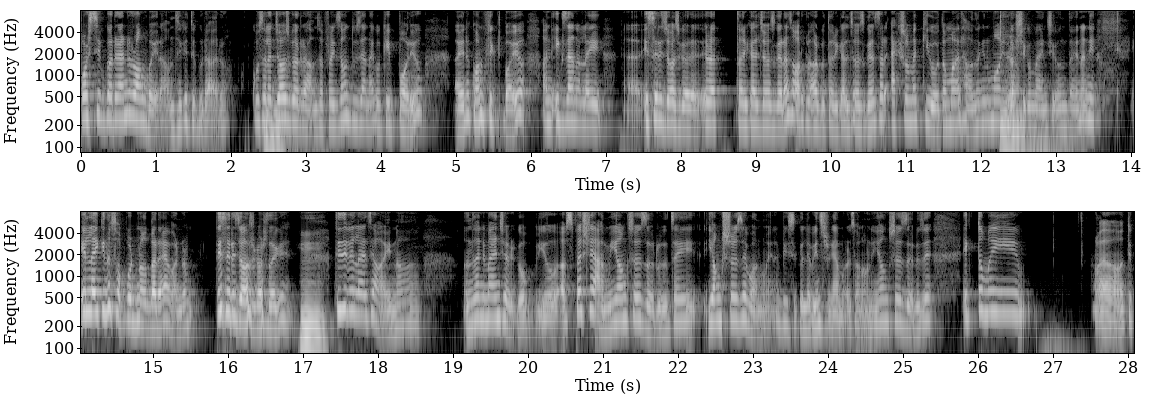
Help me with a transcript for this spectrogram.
पर्सिभ गरेर नै रङ भइरहेको हुन्छ कि त्यो कुराहरू? कसैलाई जज गरेर हुन्छ फर इक्जाम्पल दुईजनाको केही पऱ्यो होइन कन्फ्लिक्ट भयो। अनि एकजनालाई यसरी जज गरेर एउटा तरिकाले जज गरेर अर्को अर्को तरिकाले जज गरेर तर एक्चुअलमा के हो त मलाई थाहा हुन्छ किन म इन्डस्ट्रीको मान्छे हो नि त होइन? अनि यसलाई किन सपोर्ट नगरायो भनेर त्यसरी जज गर्छ कि। त्यति बेला चाहिँ होइन। हुन्छ नि मान्छेहरूको यो अब स्पेसली हामी यङ्स्टर्सहरू चाहिँ यङ्स्टर्सै भनौँ होइन बेसिकली अब इन्स्टाग्रामहरू चलाउने यङ्स्टर्सहरू चाहिँ एकदमै त्यो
